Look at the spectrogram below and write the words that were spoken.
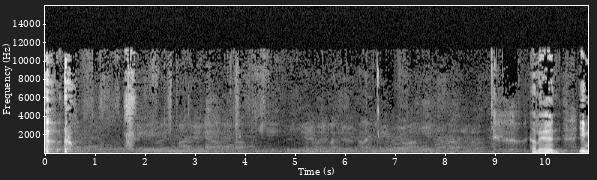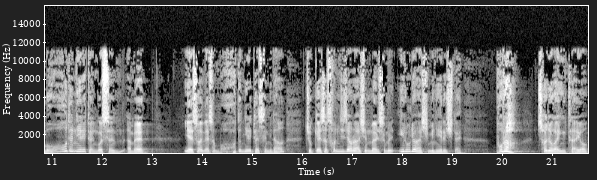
아멘. 이 모든 일이 된 것은 아멘. 예수 안에서 모든 일이 됐습니다. 주께서 선지자로 하신 말씀을 이루려 하시면 이르시되 보라 처녀가 잉태하여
